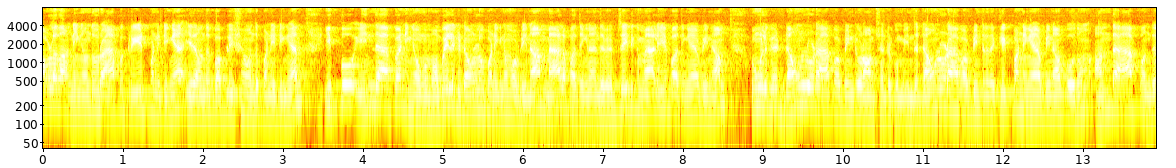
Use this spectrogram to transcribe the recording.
அவ்வளோதான் நீங்கள் வந்து ஒரு ஆப்பை கிரியேட் பண்ணிட்டீங்க. இதை வந்து பப்ளிஷும் வந்து பண்ணிட்டீங்க. இப்போ இந்த ஆப்பை நீங்கள் உங்கள் மொபைலுக்கு டவுன்லோட் பண்ணிக்கணும் அப்படின்னா மேலே பார்த்தீங்கன்னா இந்த வெப்சைட்டுக்கு மேலேயே பார்த்தீங்க அப்படின்னா உங்களுக்கு டவுன்லோட் ஆப் அப்படின்ட்டு ஒரு ஆப்ஷன் இருக்கும். இந்த டவுன்லோட் ஆப் அப்படின்றத கிளிக் பண்ணீங்க அப்படின்னா போதும். அந்த ஆப் வந்து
